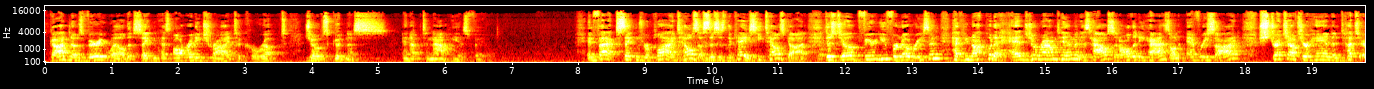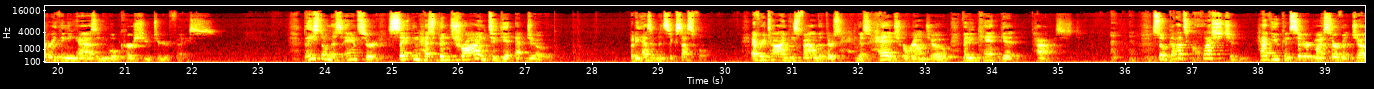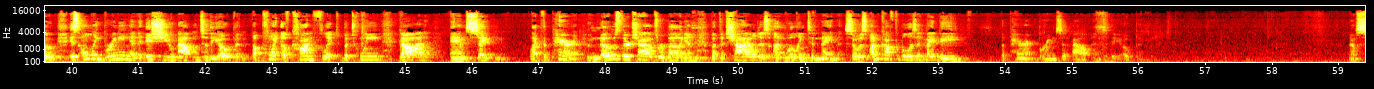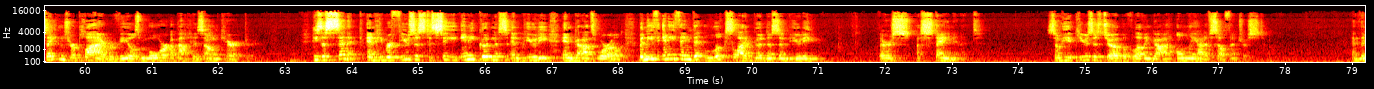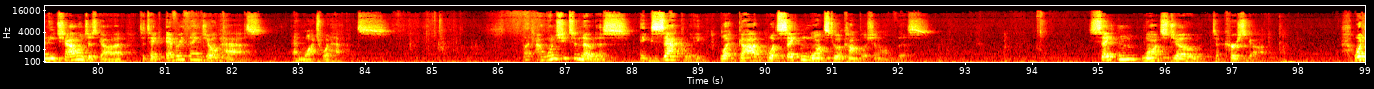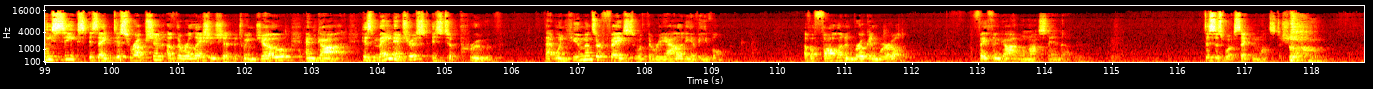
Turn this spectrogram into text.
God knows very well that Satan has already tried to corrupt Job's goodness, and up to now he has failed. In fact, Satan's reply tells us this is the case. He tells God, Does Job fear you for no reason? Have you not put a hedge around him and his house and all that he has on every side? Stretch out your hand and touch everything he has, and he will curse you to your face. Based on this answer, Satan has been trying to get at Job, but he hasn't been successful. Every time he's found that there's this hedge around Job that he can't get past. So God's question have you considered my servant Job, is only bringing an issue out into the open, a point of conflict between God and Satan. Like the parent who knows their child's rebellion, but the child is unwilling to name it. So, as uncomfortable as it may be, the parent brings it out into the open. Now, Satan's reply reveals more about his own character. He's a cynic and he refuses to see any goodness and beauty in God's world. Beneath anything that looks like goodness and beauty, there's a stain in it. So he accuses Job of loving God only out of self interest. And then he challenges God to take everything Job has and watch what happens. But I want you to notice exactly what God, what Satan wants to accomplish in all of this. Satan wants Job to curse God. What he seeks is a disruption of the relationship between Job and God. His main interest is to prove that when humans are faced with the reality of evil, of a fallen and broken world, faith in God will not stand up. This is what Satan wants to show.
